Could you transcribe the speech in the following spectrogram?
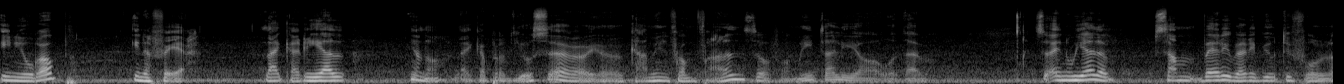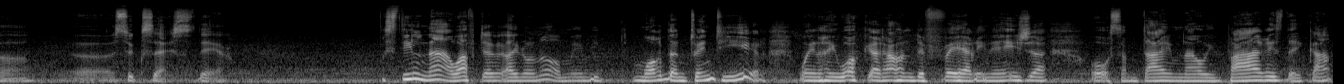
in Europe in a fair, like a real, you know, like a producer uh, coming from France or from Italy or whatever. So, and we had a, some very, very beautiful uh, uh, success there. Still now, after, I don't know, maybe more than 20 years, when I walk around the fair in Asia or sometime now in Paris, they come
